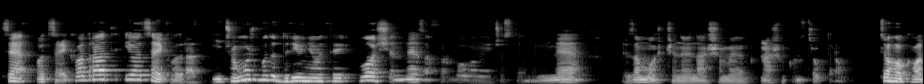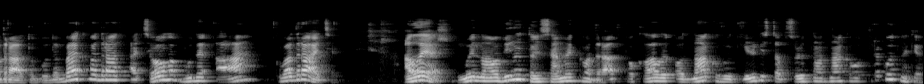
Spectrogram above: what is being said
це оцей квадрат і оцей квадрат. І чому ж буде дорівнювати площа незафарбованої частини, не замощеної нашими, нашим конструктором? Цього квадрату буде b квадрат, а цього буде а квадраті. Але ж ми на один і той самий квадрат поклали однакову кількість абсолютно однакових трикутників.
